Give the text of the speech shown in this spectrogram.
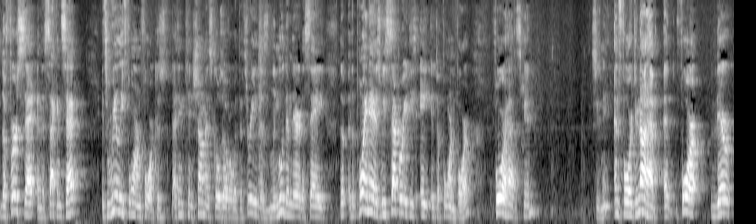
the first set and the second set. It's really four and four because I think Tin Shamas goes over with the three. There's limudim there to say the, the point is we separate these eight into four and four. Four have skin, excuse me, and four do not have. Uh, four their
